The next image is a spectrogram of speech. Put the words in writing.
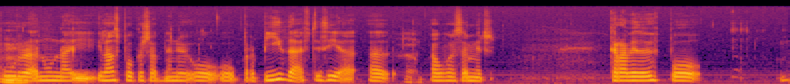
húra mm. núna í, í landsbókarsafninu og, og bara býða eftir því að, að ja. áhuga samir grafið upp og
